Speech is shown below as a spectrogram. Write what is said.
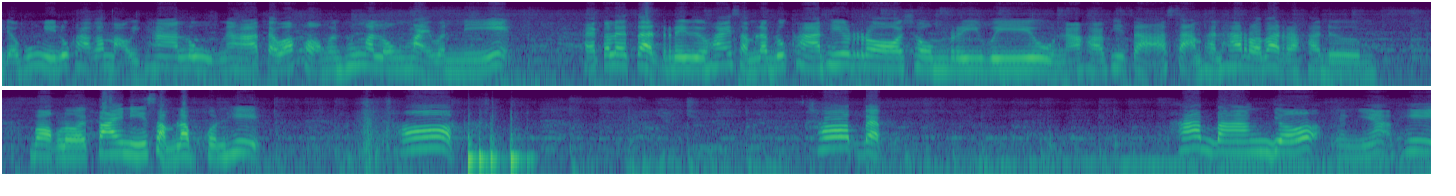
เดี๋ยวพรุ่งนี้ลูกค้าก็เหมาอีก 5 ลูกนะคะ แต่ว่าของมันเพิ่งมาลงใหม่วันนี้แพรก็เลยจัดรีวิวให้สำหรับลูกค้าที่รอชมรีวิวนะคะ พี่จ๋า 3,500 บาทราคาเดิม บอกเลยป้ายนี้สำหรับคนที่ชอบ ชอบแบบผ้าบางเยอะอย่างเงี้ยพี่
